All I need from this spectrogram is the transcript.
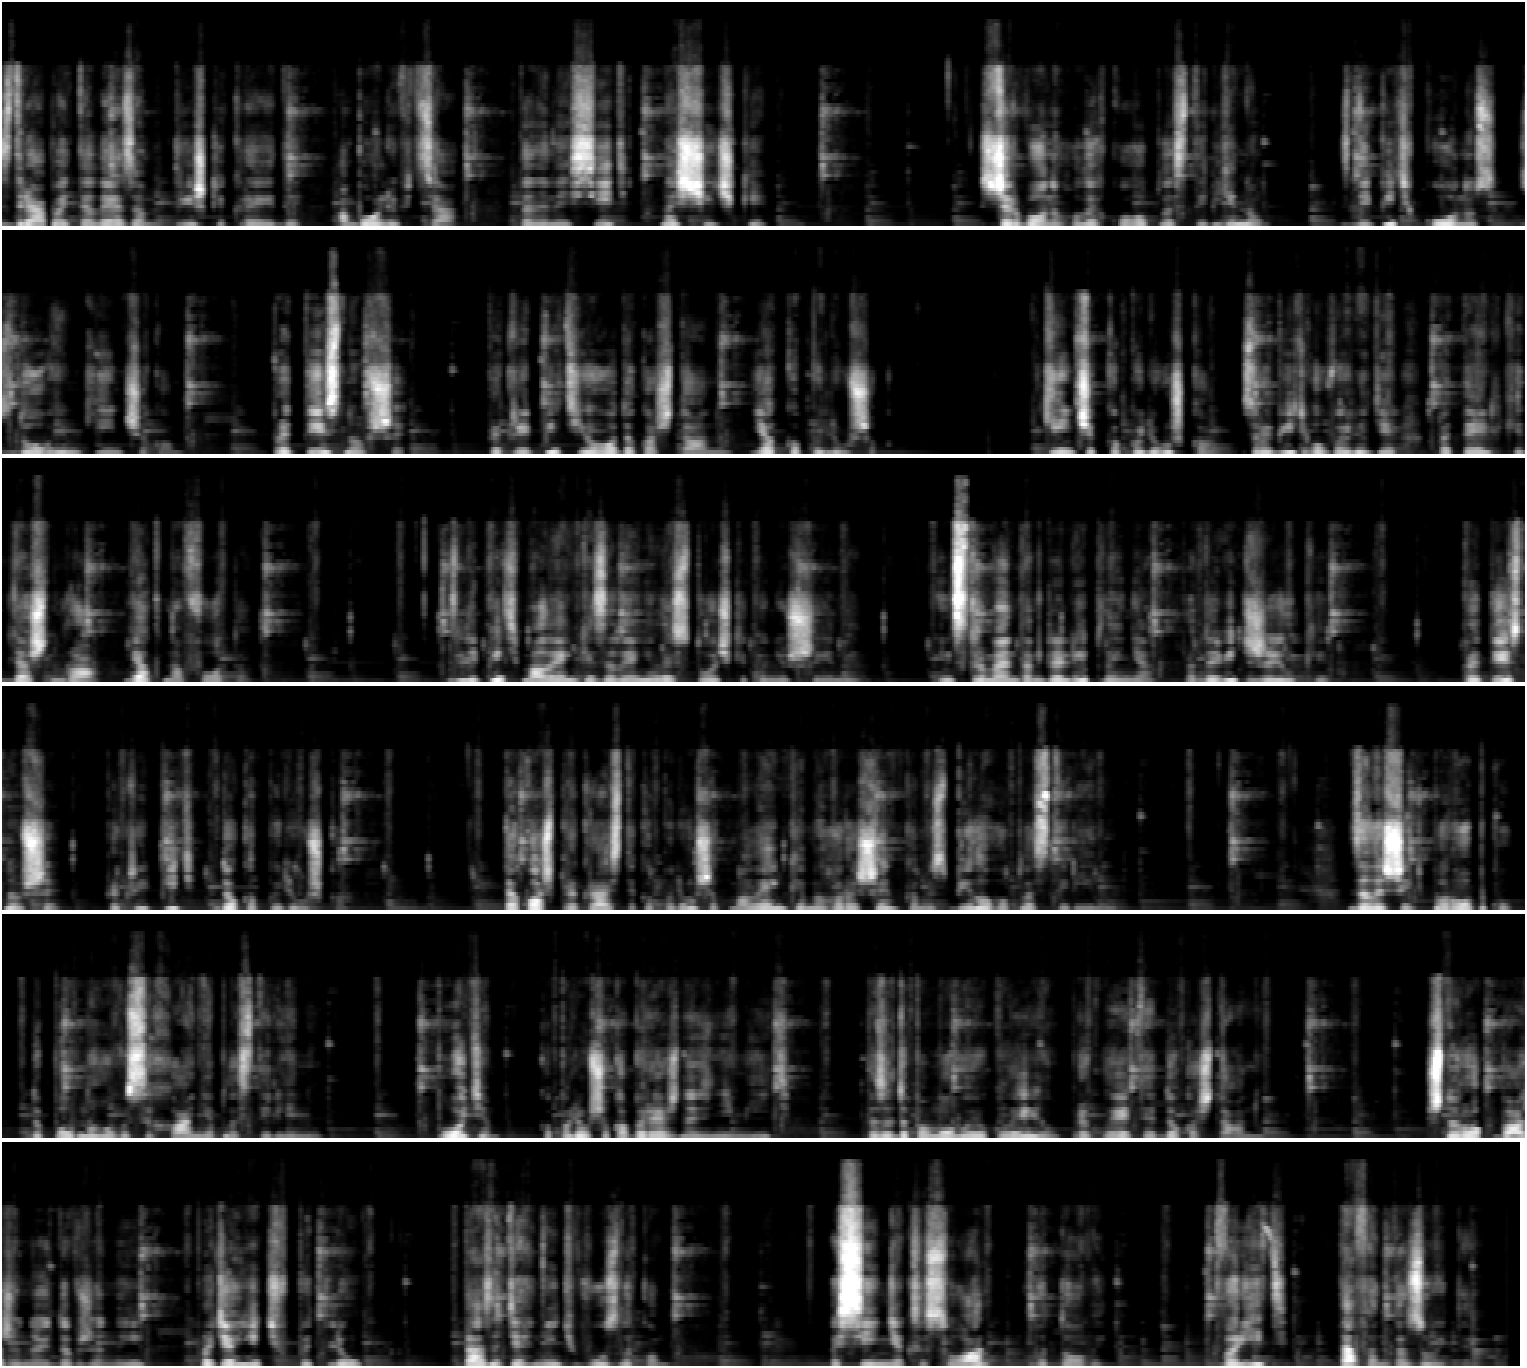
Здряпайте лезом трішки крейди або олівця та нанесіть на щічки. З червоного легкого пластиліну зліпіть конус з довгим кінчиком. Притиснувши, прикріпіть його до каштану, як капелюшок. Кінчик капелюшка зробіть у вигляді петельки для шнура, як на фото. Зліпіть маленькі зелені листочки конюшини. Інструментом для ліплення продавіть жилки. Притиснувши, прикріпіть до капелюшка. Також прикрасьте капелюшок маленькими горошинками з білого пластиліну. Залишіть поробку до повного висихання пластиліну. Потім капелюшок обережно зніміть та за допомогою клею приклейте до каштану. Шнурок бажаної довжини протягніть в петлю та затягніть вузликом. Осінній аксесуар готовий. Творіть та фантазуйте.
